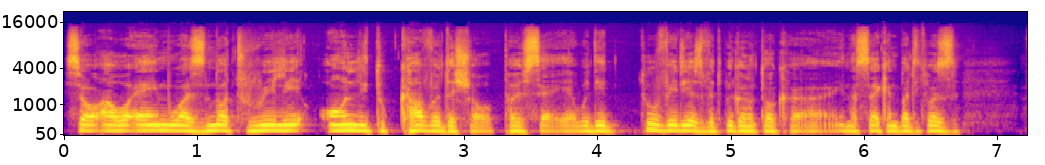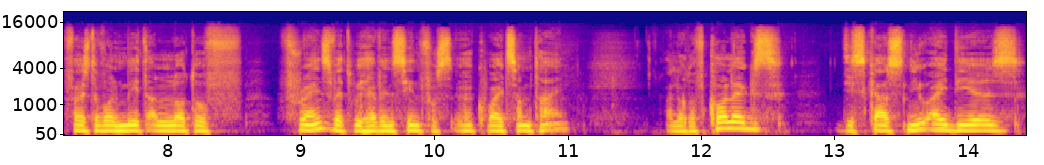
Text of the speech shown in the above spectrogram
So our aim was not really only to cover the show per se. We did two videos that we're going to talk uh, in a second, but it was first of all meet a lot of friends that we haven't seen for uh, quite some time, a lot of colleagues, discuss new ideas.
